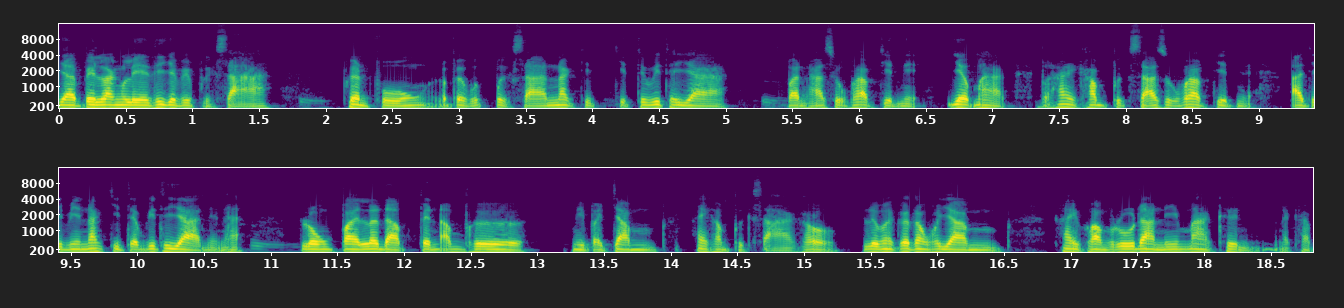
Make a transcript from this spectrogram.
อย่าไปลังเลที่จะไปปรึกษาเพื่อนฝูงเราไปปรึกษานักจิตจิตวิทยา ปัญหาสุขภาพจิตเนี่ยเยอะมากให้คำปรึกษาสุขภาพจิตเนี่ยอาจจะมีนักจิตวิทยาเนี่ยนะลงไประดับเป็นอำเภอมีประจำให้คำปรึกษาเขาหรือมันก็ต้องพยายามให้ความรู้ด้านนี้มากขึ้นนะครับ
